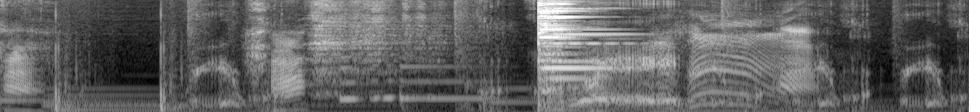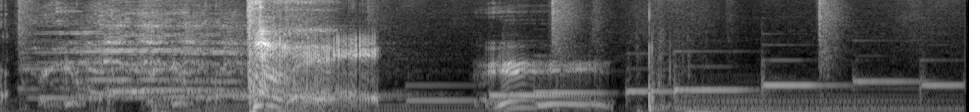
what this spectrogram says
Huh? Hmm.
